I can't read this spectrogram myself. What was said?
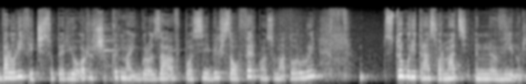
valorifici superior și cât mai grozav posibil și să oferi consumatorului strugurii transformați în vinuri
